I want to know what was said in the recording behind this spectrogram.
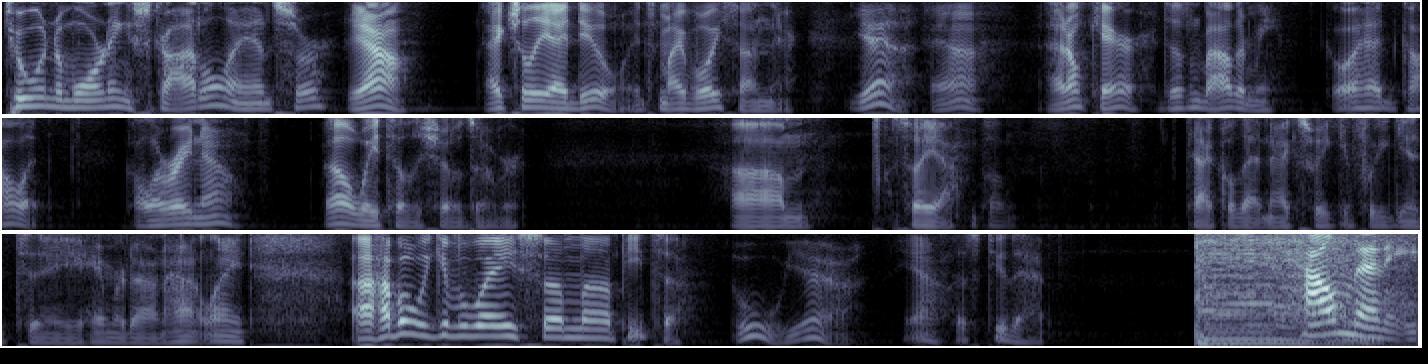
Two in the morning, Scott will answer. yeah. Actually, I do. It's my voice on there. Yeah. Yeah. I don't care. It doesn't bother me. Go ahead, call it. Call it right now. Well, wait till the show's over. Um, so yeah, we'll tackle that next week if we get a hammer down hotline. Uh, how about we give away some uh, pizza? Oh, yeah. Yeah, let's do that. How many?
